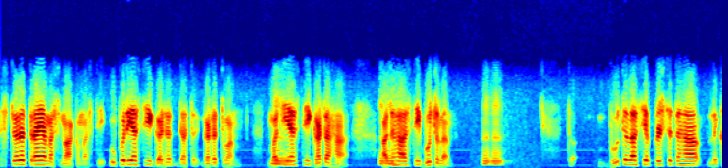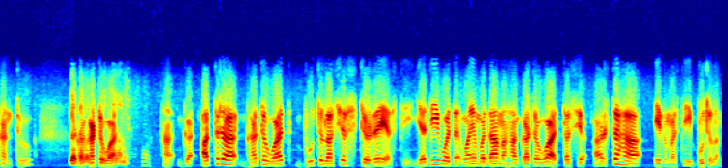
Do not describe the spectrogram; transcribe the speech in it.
स्तरत्रयम् अस्माकम् अस्ति उपरि अस्ति घट घटत्वं मध्ये अस्ति घटः अधः अस्ति भूतलं भूतलस्य पृष्ठतः लिखन्तु घटवत् अत्र घटवत् भूतलस्य स्तरे अस्ति यदि वद वयं वदामः घटवत् तस्य अर्थः एवमस्ति भूतलं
